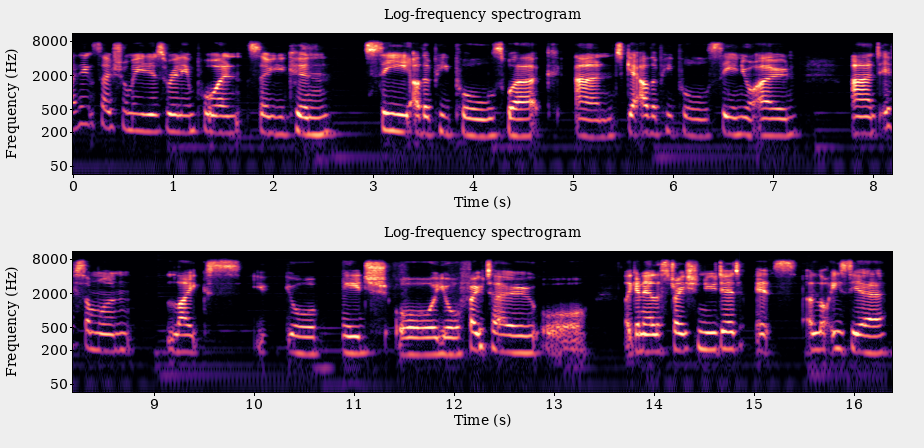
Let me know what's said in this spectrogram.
I think social media is really important so you can see other people's work and get other people seeing your own. And if someone likes your page or your photo or like an illustration you did, it's a lot easier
